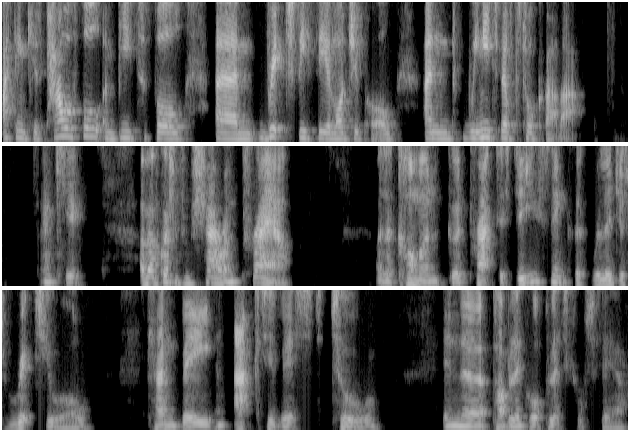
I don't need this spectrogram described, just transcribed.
I think is powerful and beautiful, um, richly theological, and we need to be able to talk about that. Thank you. I have got a question from Sharon. Prayer as a common good practice. Do you think that religious ritual can be an activist tool in the public or political sphere?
